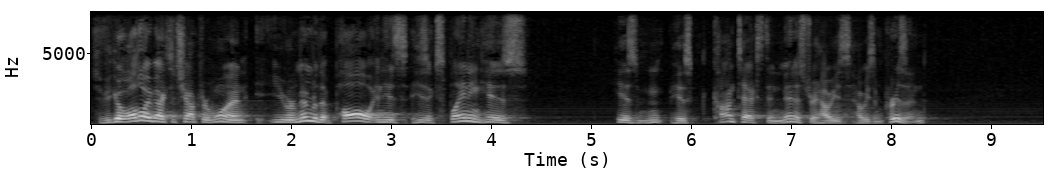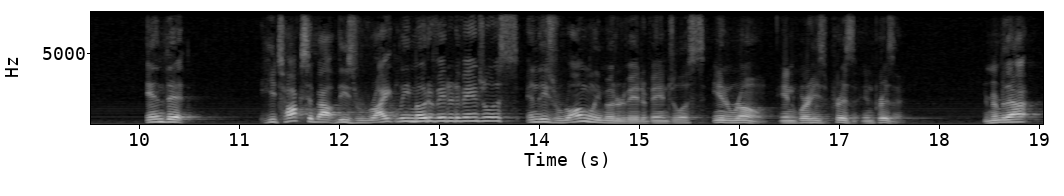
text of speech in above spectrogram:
So if you go all the way back to chapter 1, you remember that Paul, in his, he's explaining his, his, his context in ministry, how he's, how he's imprisoned, and that he talks about these rightly motivated evangelists and these wrongly motivated evangelists in Rome, in where he's prison, in prison. Remember that?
